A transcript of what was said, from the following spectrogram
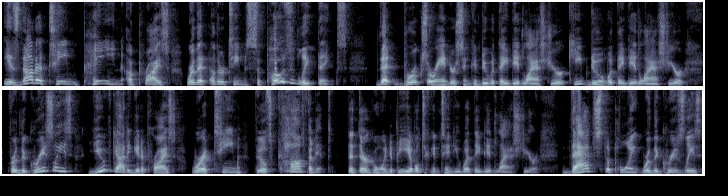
is not a team paying a price where that other team supposedly thinks that Brooks or Anderson can do what they did last year, keep doing what they did last year. For the Grizzlies, you've got to get a price where a team feels confident that they're going to be able to continue what they did last year. That's the point where the Grizzlies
